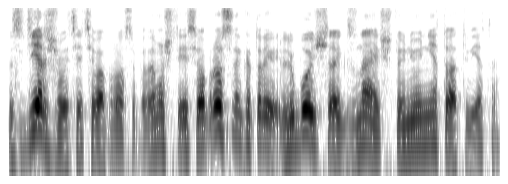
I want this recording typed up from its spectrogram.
сдерживать эти вопросы, потому что есть вопросы, на которые любой человек знает, что у него нет ответа.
